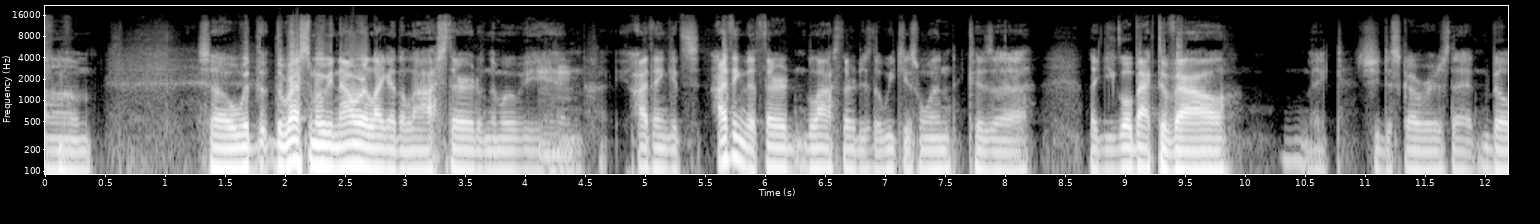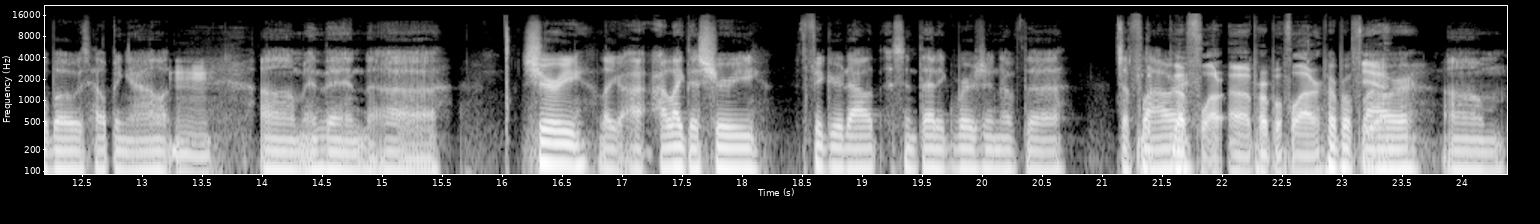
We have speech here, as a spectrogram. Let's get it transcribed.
Um, so with the, the rest of the movie, now we're like at the last third of the movie, Mhm. and I think it's I think the third, the last third is the weakest one because uh, like you go back to Val, like she discovers that Bilbo is helping out, Mhm. um, and then uh, Shuri, like I, I like that Shuri figured out a synthetic version of the the flower, the flower, uh, purple flower, purple Yeah. flower. Um,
